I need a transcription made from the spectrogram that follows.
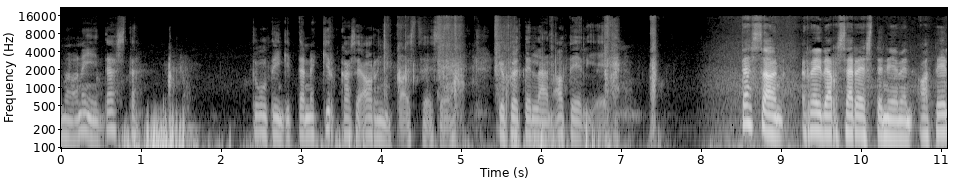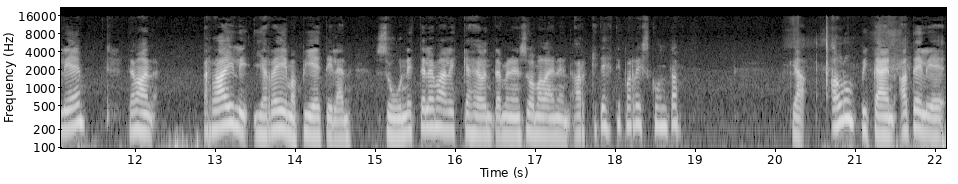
No niin, tästä tultiinkin tänne kirkkaaseen auringonpaisteeseen. Köpötellään ateljeehen. Tässä on Reidar Särestäniemen ateljee. Tämä on Raili ja Reima Pietilän suunnittelema, eli he on tämmöinen suomalainen arkkitehtipariskunta. Ja alun pitäen ateljee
